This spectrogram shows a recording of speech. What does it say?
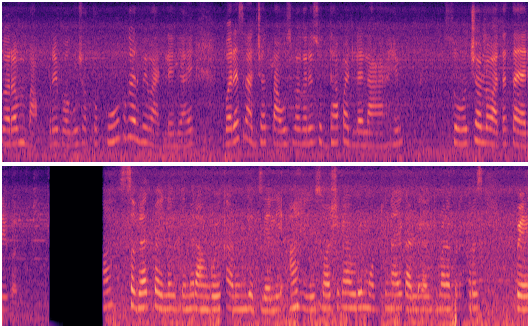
गरम बापरे बघू शकतो खूप गरमी वाढलेली आहे. बरेच राज्यात पाऊस वगैरे सुद्धा पडलेला आहे. सो चलो आता तयारी करू. सगळ्यात पहिलं इथे मी रांगोळी काढून घेतलेली आहे. सो अशी काय एवढी मोठी नाही काढली कारण की माझ्याकडे खरंच वेळ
